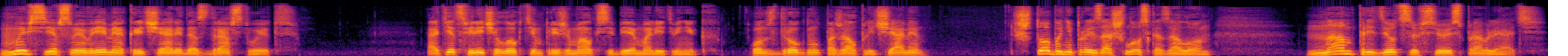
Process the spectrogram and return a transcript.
Мы все в свое время кричали «Да здравствует!». Отец Феличи локтем прижимал к себе молитвенник. Он вздрогнул, пожал плечами — «Что бы ни произошло, — сказал он, — нам придется все исправлять.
